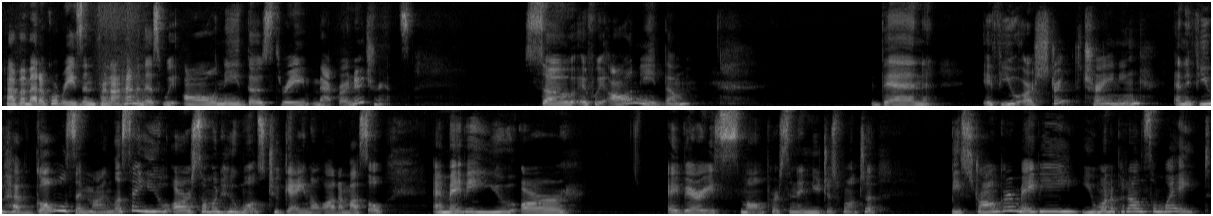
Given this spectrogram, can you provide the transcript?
have a medical reason for not having this, we all need those three macronutrients. So if we all need them, then if you are strength training and if you have goals in mind, let's say you are someone who wants to gain a lot of muscle, and maybe you are a very small person and you just want to be stronger, maybe you want to put on some weight.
